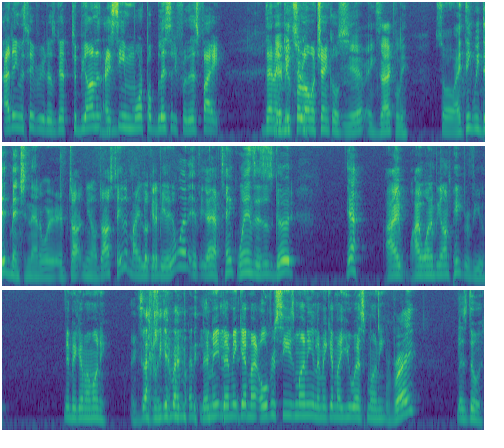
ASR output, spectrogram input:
I think this pay per view does good. To be honest, I see more publicity for this fight than I Mm-hmm. Do for. Lomachenko's. Yeah, exactly. So I think we did mention that, where if Jo- you know Josh Taylor might look at it, be like, you know what? If yeah, if Tank wins, this is good. Yeah, I I want to be on pay per view. Let me get my money. Exactly, get my money. Let me let me get my overseas money. Let me get my U.S. money. right. Let's do it.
